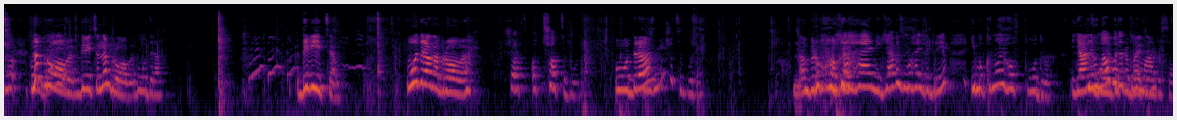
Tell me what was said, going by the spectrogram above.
Ну, на брови. Дивіться, на брови. Пудра. Дивіться. Пудра на брови. Що, це- от що це буде? Ти Пудра розумієш, що це буде? На брови. Я геній, я візьму гель для брів і макну його в пудру. Я і не воно буду буде так робити. триматися.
